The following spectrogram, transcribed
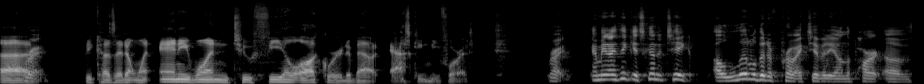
uh, right. Because I don't want anyone to feel awkward about asking me for it. Right. I mean, I think it's going to take a little bit of proactivity on the part of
